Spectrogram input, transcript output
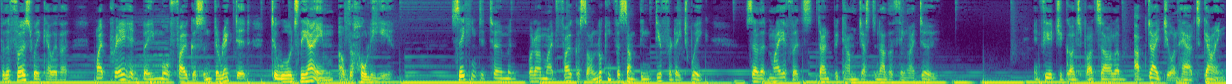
For the first week, however, my prayer had been more focused and directed towards the aim of the Holy Year, seeking to determine what I might focus on, looking for something different each week so that my efforts don't become just another thing I do. In future Godspots, I'll update you on how it's going,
